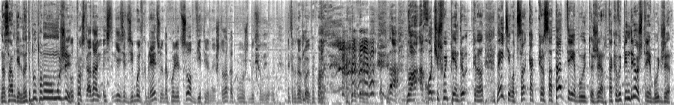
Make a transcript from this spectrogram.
На самом деле. Но это был, по-моему, мужик. Ну, просто она ездит зимой в кабриолете, у нее такое лицо обветренное, что она как может быть... там, ну, Это такое, такое. А, ну, а, а хочешь выпендривать... Знаете, вот как красота требует жертв, так и выпендреж требует жертв.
